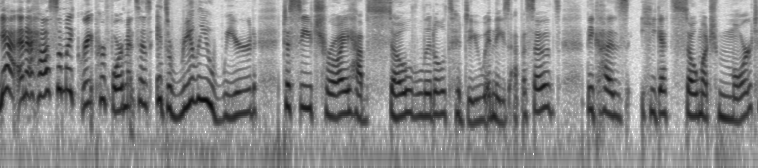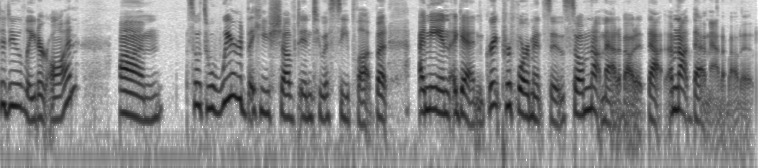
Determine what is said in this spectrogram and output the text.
Yeah, and it has some like great performances. It's really weird to see Troy have so little to do in these episodes because he gets so much more to do later on. Um so it's weird that he's shoved into a C plot, but I mean, again, great performances, so I'm not mad about it. That I'm not that mad about it.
